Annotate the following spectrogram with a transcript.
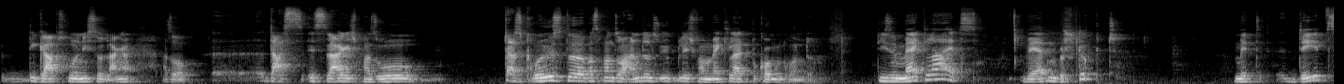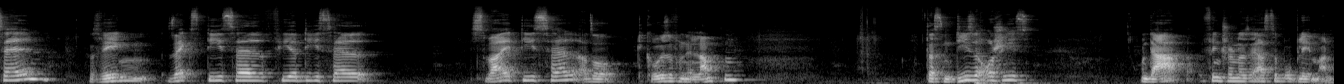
die gab es wohl nicht so lange. Also äh, das ist, sage ich mal so, das Größte, was man so handelsüblich vom MacLight bekommen konnte. Diese MacLights werden bestückt mit D-Zellen, deswegen 6 D-Cell, 4 D-Cell, 2 D-Cell, also die Größe von den Lampen. Das sind diese Oschis. Und da fing schon das erste Problem an.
